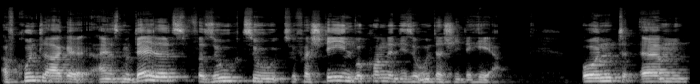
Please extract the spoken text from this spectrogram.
auf Grundlage eines Modells versucht zu, zu verstehen, wo kommen denn diese Unterschiede her. Und ähm,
